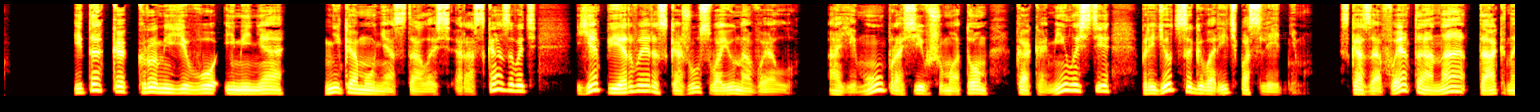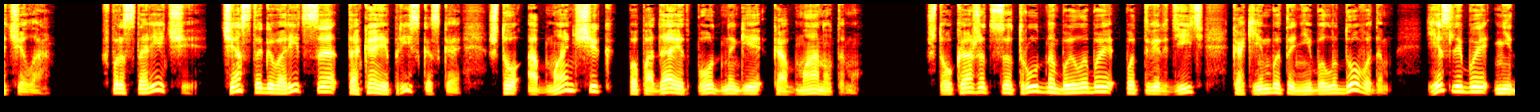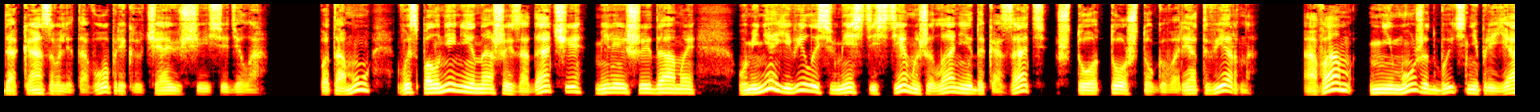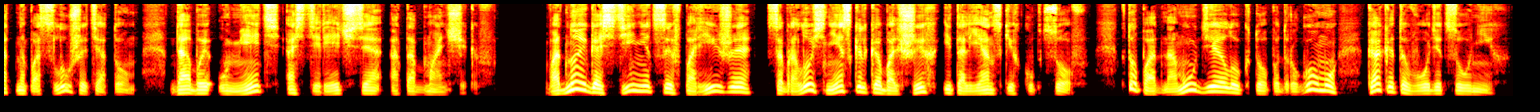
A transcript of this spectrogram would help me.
И так как кроме его и меня никому не осталось рассказывать, я первая расскажу свою новеллу а ему, просившему о том, как о милости, придется говорить последнему. Сказав это, она так начала. В просторечии часто говорится такая присказка, что обманщик попадает под ноги к обманутому, что, кажется, трудно было бы подтвердить каким бы то ни было доводом, если бы не доказывали того приключающиеся дела. Потому в исполнении нашей задачи, милейшие дамы, у меня явилось вместе с тем и желание доказать, что то, что говорят, верно. А вам не может быть неприятно послушать о том, дабы уметь остеречься от обманщиков. В одной гостинице в Париже собралось несколько больших итальянских купцов, кто по одному делу, кто по другому, как это водится у них.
